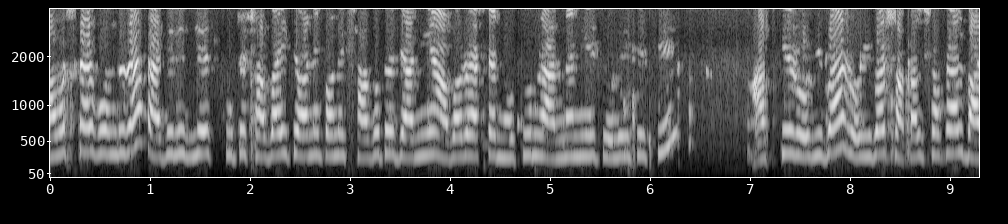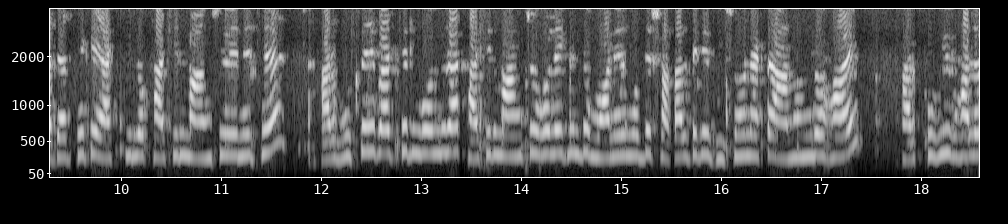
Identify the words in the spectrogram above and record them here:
নমস্কার বন্ধুরা, কাজলি ভিলেজ ফুটে সবাইকে অনেক অনেক স্বাগত জানিয়ে আবারও একটা নতুন রান্না নিয়ে চলে এসেছি। আজকে রবিবার রবিবার সকাল সকাল বাজার থেকে এক কিলো খাসির মাংস এনেছে। আর বুঝতেই পারছেন বন্ধুরা, খাসির মাংস হলে কিন্তু মনের মধ্যে সকাল থেকে ভীষণ একটা আনন্দ হয় আর খুবই ভালো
